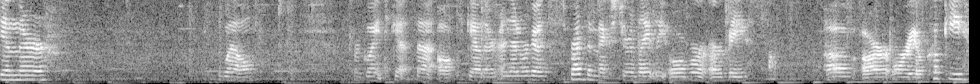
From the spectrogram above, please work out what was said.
in there well. We're going to get that all together and then we're going to spread the mixture lightly over our base of our Oreo cookie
